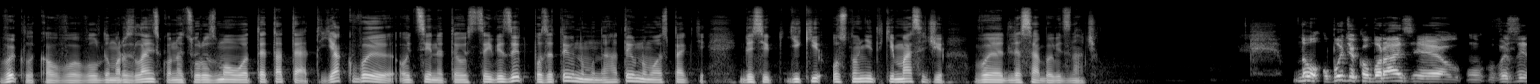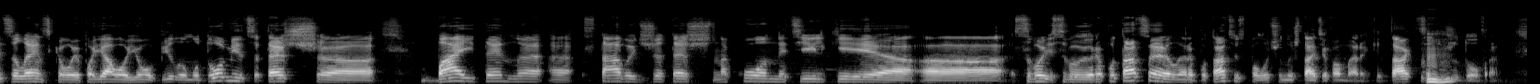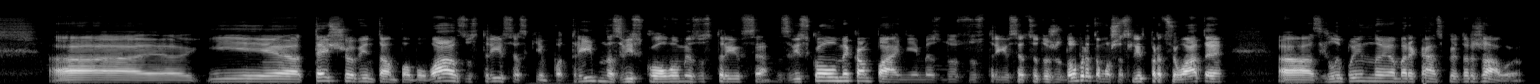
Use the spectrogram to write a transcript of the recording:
викликав Володимир Зеленського на цю розмову тет-а-тет. Як ви оціните ось цей візит в позитивному, негативному аспекті? Десь які основні такі меседжі ви для себе відзначили? Ну, у будь-якому разі, візит Зеленського і поява його в Білому домі це теж е, Байден е, ставить же теж на кон не тільки е, е, свою, свою репутацію, але репутацію Сполучених Штатів Америки. Так, це Мгм. дуже добре. Е, і те, що він там побував, зустрівся з ким потрібно, з військовими зустрівся, з військовими компаніями зустрівся. Це дуже добре, тому що слід працювати е, з глибинною американською державою.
